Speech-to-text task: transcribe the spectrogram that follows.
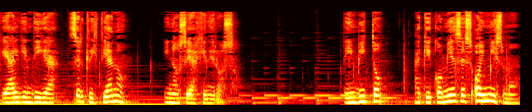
que alguien diga ser cristiano y no sea generoso. Te invito a que comiences hoy mismo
